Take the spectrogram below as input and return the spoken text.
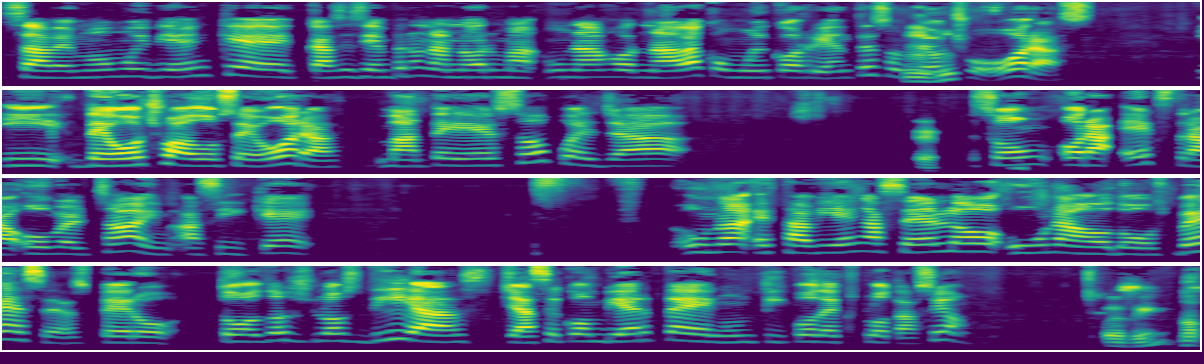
sabemos muy bien que casi siempre una norma, una jornada común y corriente son de. 8 horas. Y de 8 a 12 horas. Más de eso, pues ya son horas extra, overtime. Así que una, está bien hacerlo una o dos veces, pero todos los días ya se convierte en un tipo de explotación. Pues sí. No,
